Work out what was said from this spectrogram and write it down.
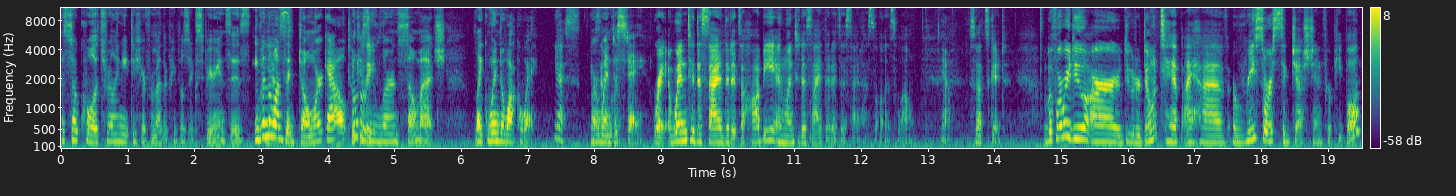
That's so cool. It's really neat to hear from other people's experiences, even the ones that don't work out, Totally. because you learn so much, like when to walk away Yes. or when to stay. Right. When to decide that it's a hobby and when to decide that it's a side hustle as well. Yeah. So that's good. Before we do our do it or don't tip, I have a resource suggestion for people.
